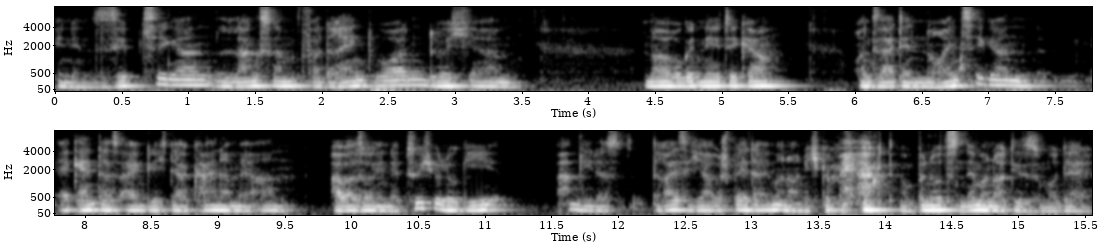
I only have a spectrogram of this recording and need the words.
in den 70ern langsam verdrängt worden durch ähm, Neurogenetiker und seit den 90ern erkennt das eigentlich da keiner mehr an. Aber so in der Psychologie haben die das 30 Jahre später immer noch nicht gemerkt und benutzen immer noch dieses Modell.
